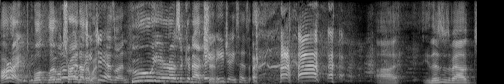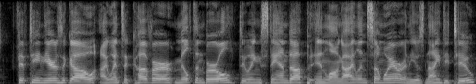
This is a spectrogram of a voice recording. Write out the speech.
All right. Well, we'll oh, try Oh, another AJ one. has one. Who here has a connection? AJ says uh, This is about 15 years ago. I went to cover Milton Berle doing stand up in Long Island somewhere, and he was 92.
